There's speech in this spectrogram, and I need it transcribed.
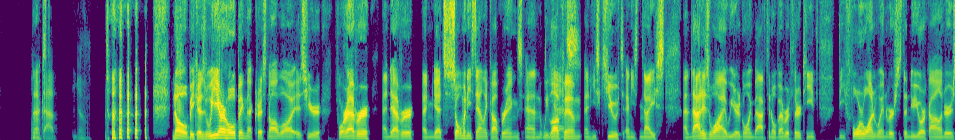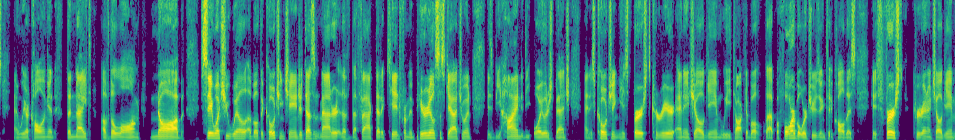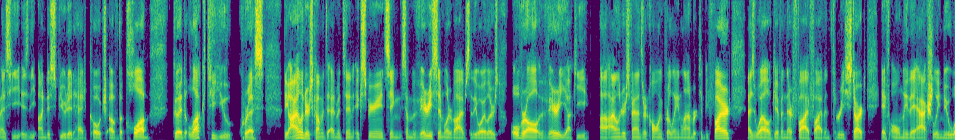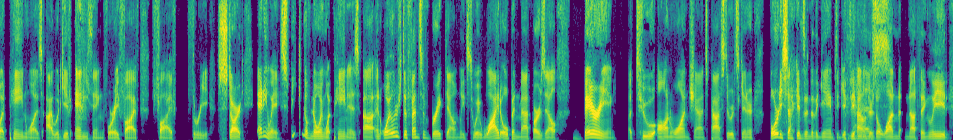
Oh, Next. Bab- no. no, because we are hoping that Kris Knoblauch is here forever and ever and gets so many Stanley Cup rings. And we love Yes. him and he's cute and he's nice. And that is why we are going back to November 13th, the 4 1 win versus the New York Islanders. And we are calling it the night of the long knob. Say what you will about the coaching change. It doesn't matter. The, the fact that a kid from Imperial, Saskatchewan is behind the Oilers bench and is coaching his first career NHL game. We talked about that before, but we're choosing to call this his first career NHL game as he is the undisputed head coach of the club. Good luck to you, Chris. The Islanders coming to Edmonton experiencing some very similar vibes to the Oilers. Overall, very yucky. Uh, Islanders fans are calling for Lane Lambert to be fired as well, given their 5 5 and 3 start. If only they actually knew what pain was, I would give anything for a 5 5 3 start. Anyway, speaking of knowing what pain is, uh, an Oilers defensive breakdown leads to a wide open Matt Barzal burying a two on one chance past Stuart Skinner 40 seconds into the game to give the Islanders a one nothing lead.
